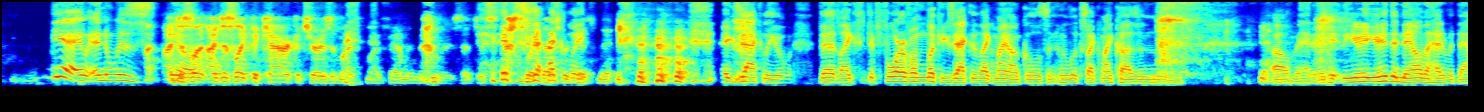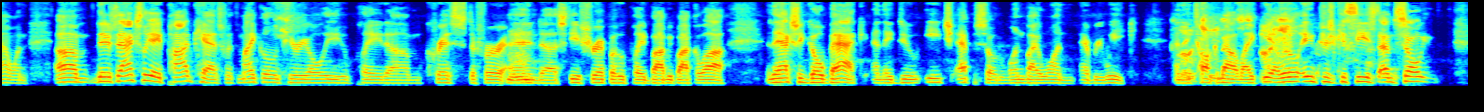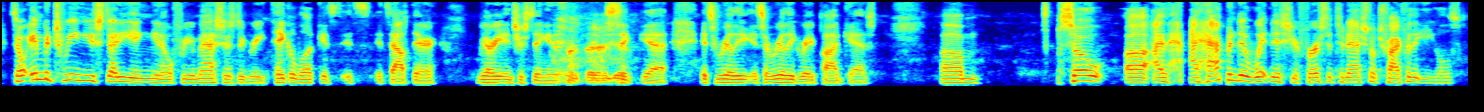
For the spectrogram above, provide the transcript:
yeah, and it was. I, I just know, like I just like the caricatures of my, my family members. That just that's exactly. What, that's what exactly. The like the four of them look exactly like my uncles, and who looks like my cousins. And. Oh man, it, you, you hit the nail on the head with that one. Um, there's actually a podcast with Michael Imperioli, who played um, Christopher, mm-hmm. and uh, Steve Schirripa, who played Bobby Bacala, and they actually go back and they do each episode one by one every week, and oh, they talk Jesus. about like yeah, little intricacies. I'm so so in between you studying, you know, for your master's degree, take a look. It's it's it's out there, very interesting, and it, it's, yeah, it's really it's a really great podcast. Um, so uh, I I happened to witness your first international try for the Eagles.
